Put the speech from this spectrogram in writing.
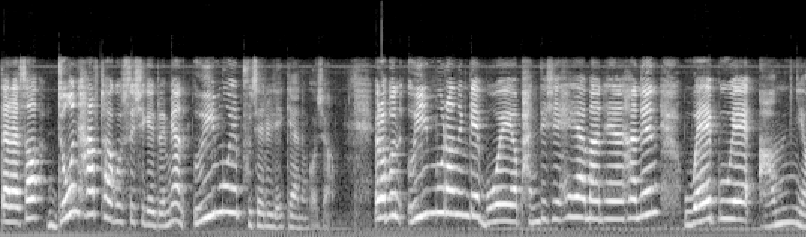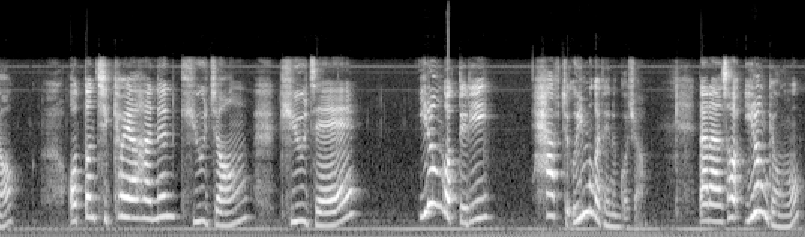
따라서 don't have to 하고 쓰시게 되면 의무의 부재를 얘기하는 거죠. 여러분 의무라는 게 뭐예요? 반드시 해야만 해야 하는 외부의 압력, 어떤 지켜야 하는 규정, 규제 이런 것들이 have to 의무가 되는 거죠. 따라서 이런 경우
